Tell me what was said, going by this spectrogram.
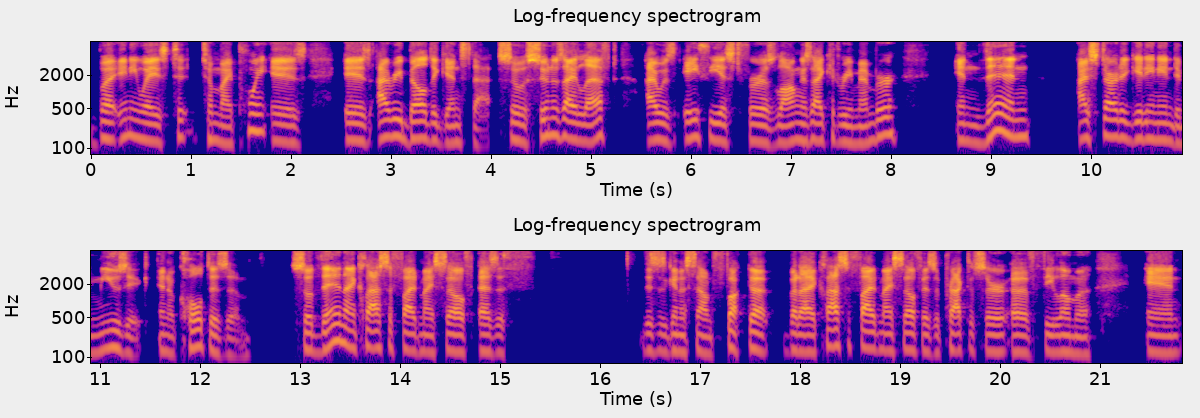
But anyways, to to my point is is I rebelled against that. So as soon as I left, I was atheist for as long as I could remember, and then I started getting into music and occultism so then I classified myself as a, th- this is going to sound fucked up, but I classified myself as a practicer of Thelema and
